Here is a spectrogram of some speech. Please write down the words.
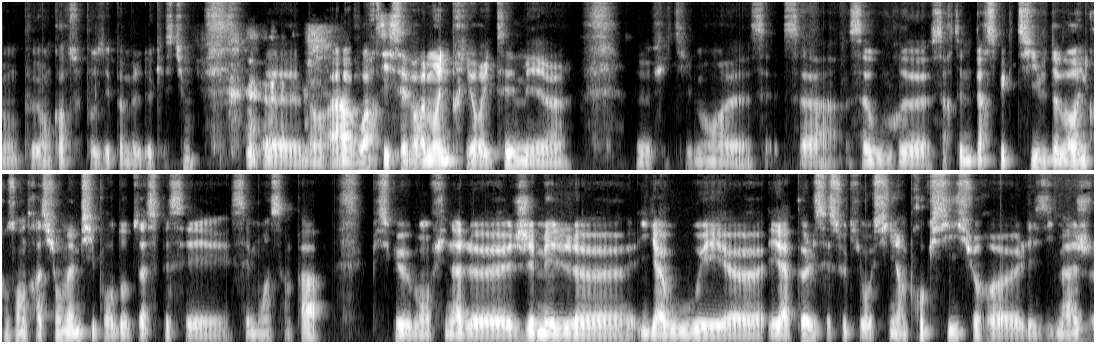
on peut encore se poser pas mal de questions. à voir si c'est vraiment une priorité, mais effectivement, ça, ça, ouvre certaines perspectives d'avoir une concentration, même si pour d'autres aspects, c'est moins sympa. Puisque, bon, au final, Gmail, Yahoo et, Apple, c'est ceux qui ont aussi un proxy sur les images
